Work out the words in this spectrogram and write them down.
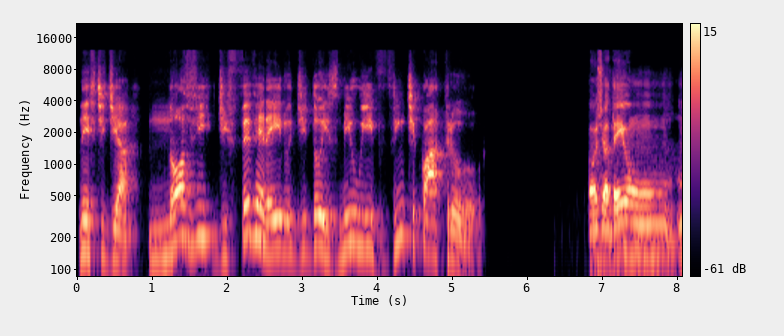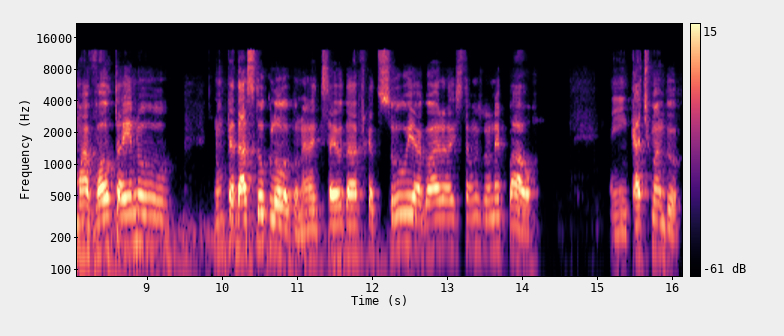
neste dia 9 de fevereiro de 2024. Bom, já dei um, uma volta aí no, num pedaço do globo, né? A gente saiu da África do Sul e agora estamos no Nepal, em Katmandu.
